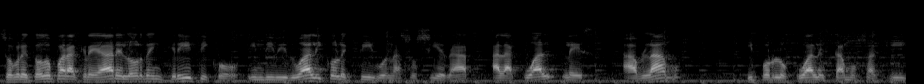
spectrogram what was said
sobre todo para crear el orden crítico, individual y colectivo en la sociedad a la cual les hablamos y por lo cual estamos aquí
